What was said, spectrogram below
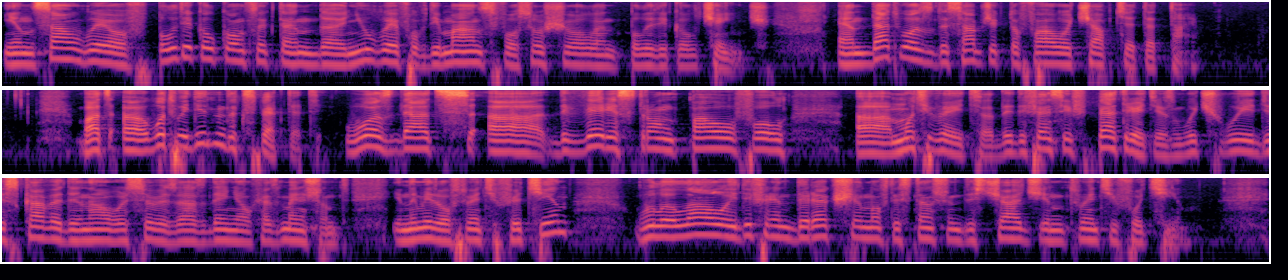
in some way of political conflict and a new wave of demands for social and political change. And that was the subject of our chapter at that time. But uh, what we didn't expect it was that uh, the very strong, powerful uh, motivator, the defensive patriotism, which we discovered in our service, as Daniel has mentioned, in the middle of 2013, will allow a different direction of this tension discharge in 2014.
